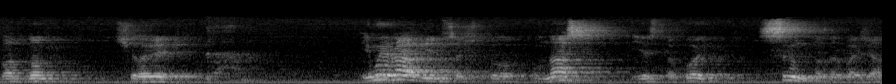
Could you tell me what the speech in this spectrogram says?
в одном человеке. И мы радуемся, что у нас есть такой сын Азербайджана,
